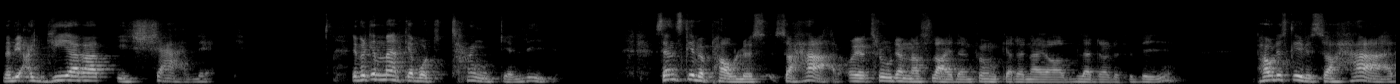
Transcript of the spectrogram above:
När vi agerar i kärlek. Det verkar märka vårt tankeliv. Sen skriver Paulus så här, och jag tror denna sliden funkade när jag bläddrade förbi. Paulus skriver så här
